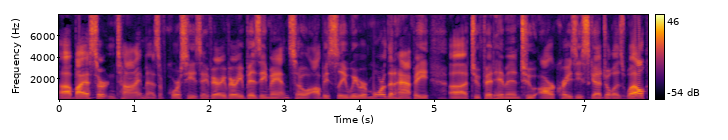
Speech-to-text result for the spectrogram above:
uh, by a certain time, as of course he's a very, very busy man. So obviously, we were more than happy uh, to fit him into our crazy schedule as well.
